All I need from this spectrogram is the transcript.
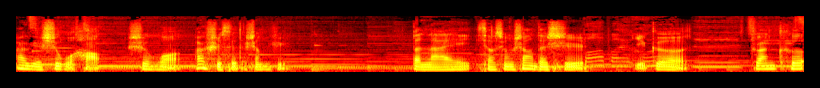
二月十五号。是我二十岁的生日。本来小熊上的是一个专科，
